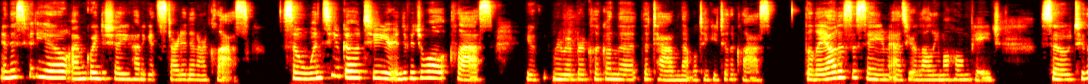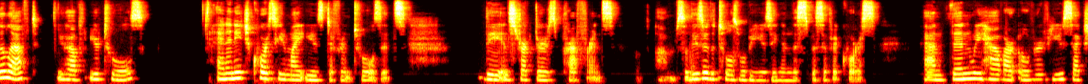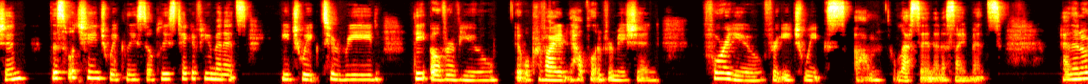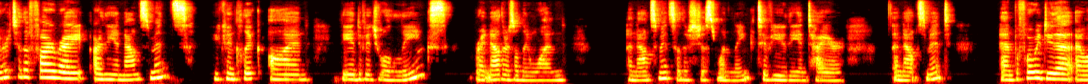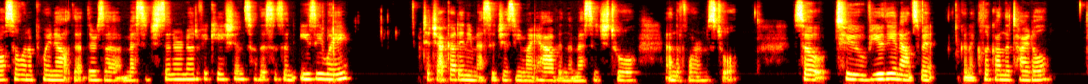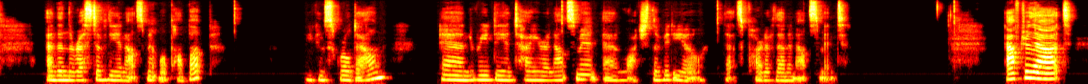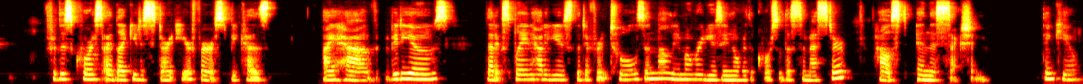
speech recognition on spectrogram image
In this video, I'm going to show you how to get started in our class. So once you go to your individual class, you remember click on the, the tab and that will take you to the class. The layout is the same as your Laulima homepage. So to the left, you have your tools. And in each course, you might use different tools. It's the instructor's preference. Um, so these are the tools we'll be using in this specific course. And then we have our overview section. This will change weekly, so please take a few minutes each week to read the overview. It will provide helpful information for you for each week's um, lesson and assignments. And then over to the far right are the announcements. You can click on the individual links. Right now there's only one announcement, so there's just one link to view the entire announcement. And before we do that, I also want to point out that there's a message center notification. So this is an easy way to check out any messages you might have in the message tool and the forums tool. So to view the announcement, I'm going to click on the title and then the rest of the announcement will pop up. You can scroll down and read the entire announcement and watch the video that's part of that announcement. After that, for this course, I'd like you to start here first because I have videos that explain how to use the different tools in Laulima we're using over the course of the semester housed in this section. Thank you.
